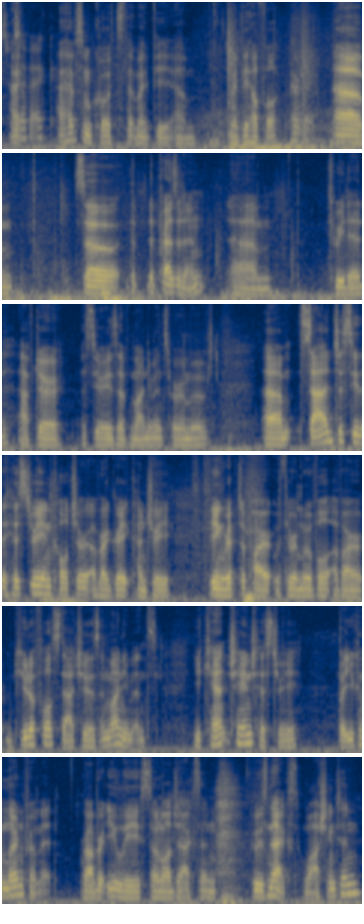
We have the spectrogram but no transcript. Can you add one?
specific. I have some quotes that might be um, might be helpful. Perfect. Um, so the the president um, tweeted after a series of monuments were removed. Um, sad to see the history and culture of our great country being ripped apart with the removal of our beautiful statues and monuments. You can't change history, but you can learn from it. Robert E. Lee, Stonewall Jackson. Who's next? Washington?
